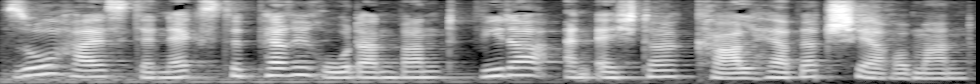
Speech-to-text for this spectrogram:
So heißt der nächste Perirodan-Band wieder ein echter Karl Herbert Scher-Roman.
